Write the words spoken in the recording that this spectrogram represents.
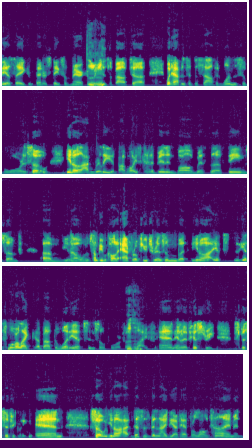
CSA, Confederate States of America, Mhm. which is about uh, what happens if the South had won the Civil War. So, you know, I'm really I've always kind of been involved with uh, themes of of you know some people call it Afrofuturism, but you know it's it's more like about the what ifs and so forth of Mhm. life and and of history specifically. And so, you know, I, this has been an idea I've had for a long time, and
